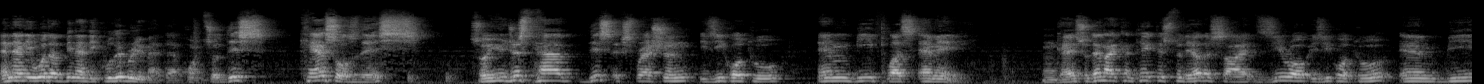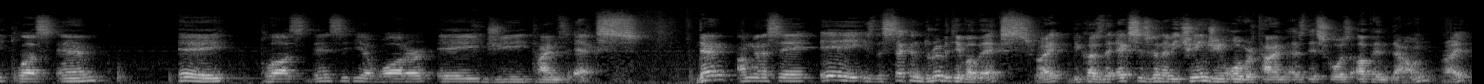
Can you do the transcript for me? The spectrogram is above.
And then it would have been at equilibrium at that point. So this cancels this. So you just have this expression is equal to mb plus ma. Okay, so then I can take this to the other side. 0 is equal to mb plus m a plus density of water ag times x. Then I'm going to say a is the second derivative of x, right? Because the x is going to be changing over time as this goes up and down, right?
